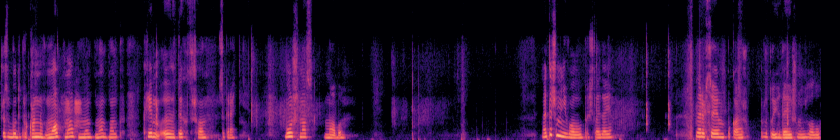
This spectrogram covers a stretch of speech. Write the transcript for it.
Щось буде прикольно. Моб, моб, моб, моб, моб. Крім е, тих, що секретні. Будеш у нас мобом. Знаєте, що мені в голову прийшла ідея? Зараз все я вам покажу про ту ідею, що мені в голову.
